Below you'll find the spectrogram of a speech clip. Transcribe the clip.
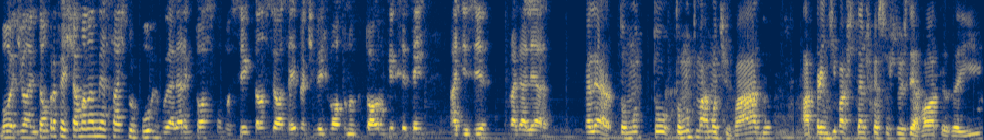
Bom, John, então para fechar, manda uma mensagem pro público, galera que torce com você, que tá ansiosa aí para te ver de volta no octógono, o que, que você tem a dizer pra galera? Galera, tô muito, tô, tô muito mais motivado, aprendi bastante com essas duas derrotas aí.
